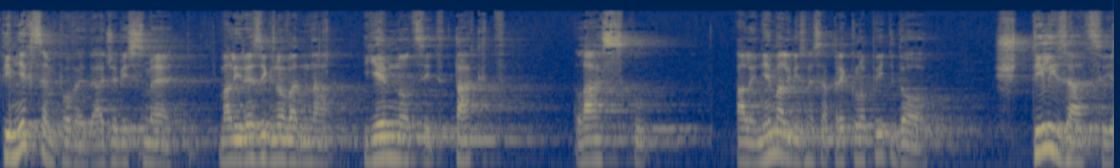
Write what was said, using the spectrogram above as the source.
Tým nechcem povedať, že by sme mali rezignovať na jemnocit, takt, lásku, ale nemali by sme sa preklopiť do štilizácie,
